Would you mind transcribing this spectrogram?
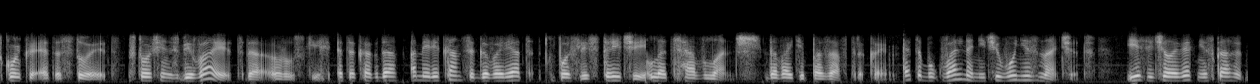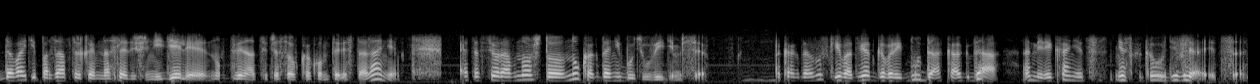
сколько это стоит. Что очень сбивает да, русских, это когда американцы говорят после встречи «let's have lunch», «давайте позавтракаем». Это буквально ничего не значит. Если человек не скажет, давайте позавтракаем на следующей неделе, ну, в 12 часов в каком-то ресторане, это все равно, что, ну, когда-нибудь увидимся. А когда русский в ответ говорит, ну да, когда, американец несколько удивляется.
